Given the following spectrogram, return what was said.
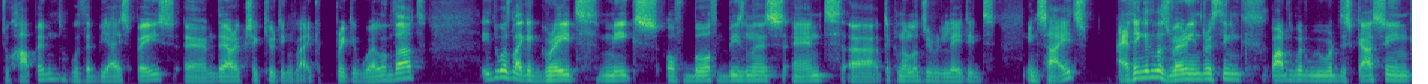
to happen with the BI space, and they are executing like pretty well on that. It was like a great mix of both business and uh, technology related insights. I think it was very interesting part where we were discussing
